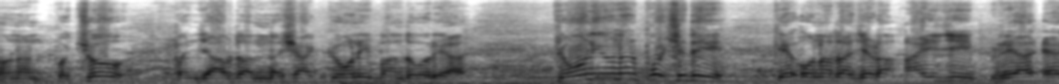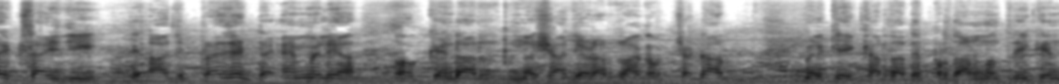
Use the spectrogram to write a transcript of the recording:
ਉਹਨਾਂ ਨੂੰ ਪੁੱਛੋ, ਪੰਜਾਬ ਦਾ ਨਸ਼ਾ ਕਿਉਂ ਨਹੀਂ ਬੰਦ ਹੋ ਰਿਹਾ? ਕਿਉਂ ਨਹੀਂ ਉਹਨਾਂ ਨੂੰ ਪੁੱਛਦੇ? ਕਿ ਉਹਨਾਂ ਦਾ ਜਿਹੜਾ ਆਈਜੀ ਰਿਹਾ ਐਕਸ ਆਈਜੀ ਤੇ ਅੱਜ ਪ੍ਰੈਜ਼ੈਂਟ ਐਮਐਲਏ ਆ ਉਹ ਕਹਿੰਦਾ ਨਸ਼ਾ ਜਿਹੜਾ ਰਾਘਵ ਚੱਡਾ ਮਿਲ ਕੇ ਕਰਦਾ ਤੇ ਪ੍ਰਧਾਨ ਮੰਤਰੀ ਕਹਿੰ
